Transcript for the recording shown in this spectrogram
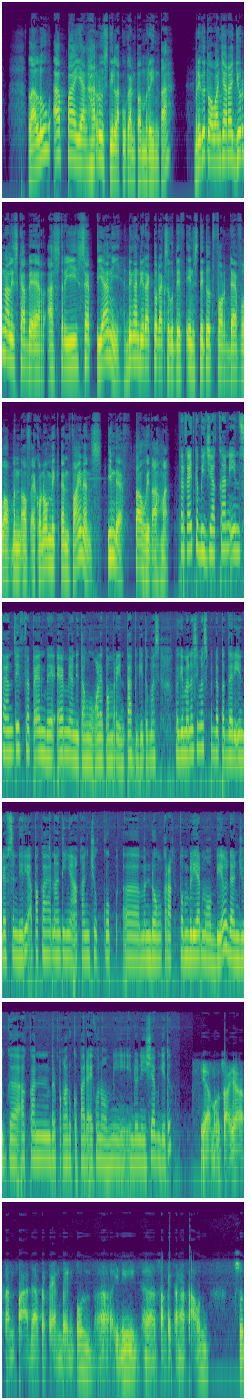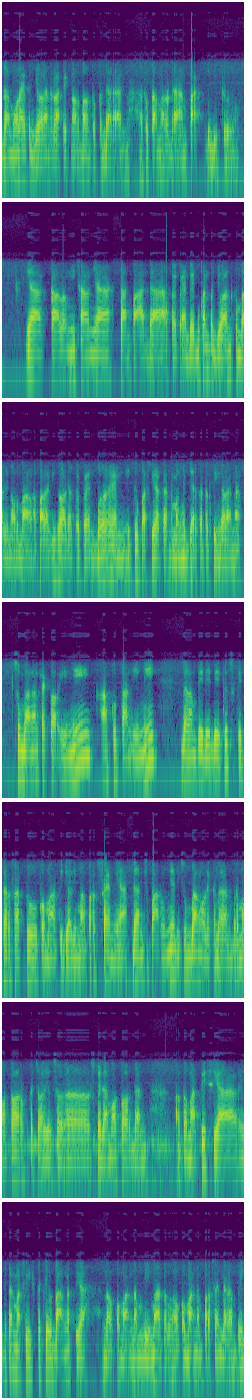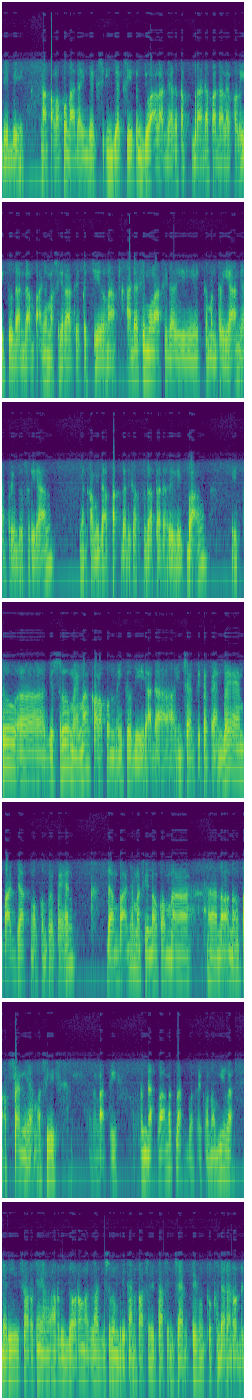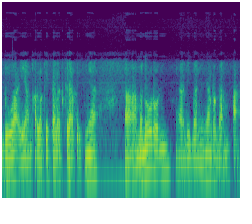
Lalu apa yang harus dilakukan pemerintah? Berikut wawancara jurnalis KBR Astri Septiani dengan Direktur Eksekutif Institute for Development of Economic and Finance, Indef, Tauhid Ahmad. Terkait kebijakan insentif PPNBM yang ditanggung oleh pemerintah begitu Mas. Bagaimana sih Mas pendapat dari Indef sendiri apakah nantinya akan cukup e, mendongkrak pembelian mobil dan juga akan berpengaruh kepada ekonomi Indonesia begitu? Ya, menurut saya tanpa ada PPNBM pun uh, ini uh, sampai tengah tahun sudah mulai penjualan relatif normal untuk kendaraan terutama roda 4 begitu. Ya kalau misalnya tanpa ada PPNBM bukan penjualan kembali normal, apalagi kalau ada PPNBM itu pasti akan mengejar ketertinggalan. Nah, sumbangan sektor ini, angkutan ini dalam PDB itu sekitar 1,35 persen ya, dan separuhnya disumbang oleh kendaraan bermotor kecuali uh, sepeda motor dan otomatis ya itu kan masih kecil banget ya 0,65 atau 0,6 persen dalam PDB. Nah, kalaupun ada indeks injeksi penjualan ya tetap berada pada level itu dan dampaknya masih relatif kecil. Nah, ada simulasi dari kementerian ya perindustrian yang kami dapat dari satu data dari Litbang itu uh, justru memang kalaupun itu di ada insentif PPNBM, pajak maupun PPN, dampaknya masih 0,00 persen ya, masih relatif rendah banget lah buat ekonomi lah. Jadi seharusnya yang harus didorong adalah justru memberikan fasilitas insentif untuk kendaraan roda dua yang kalau kita lihat grafiknya uh, menurun uh, dibandingkan roda empat.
